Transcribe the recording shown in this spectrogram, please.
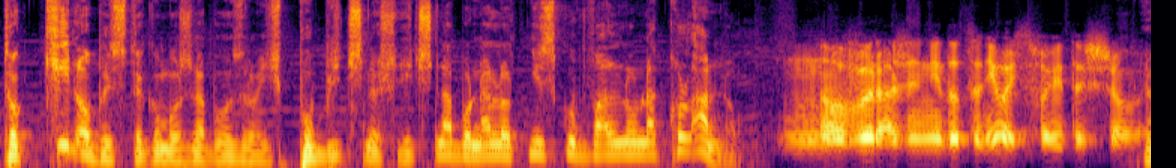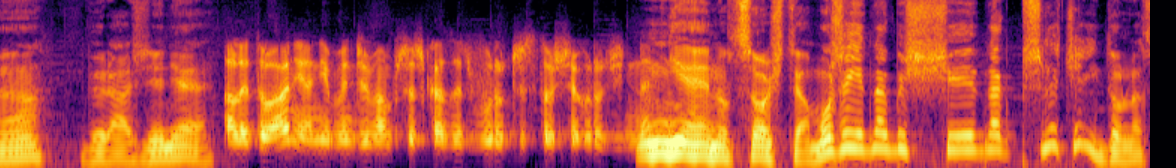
to kino by z tego można było zrobić. Publiczność liczna, bo na lotnisku walną na kolano. No wyraźnie nie doceniłeś swojej teściowej. A? Wyraźnie nie. Ale to Ania nie będzie wam przeszkadzać w uroczystościach rodzinnych? Nie, no coś tam. Może jednak byś się jednak przylecieli do nas,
